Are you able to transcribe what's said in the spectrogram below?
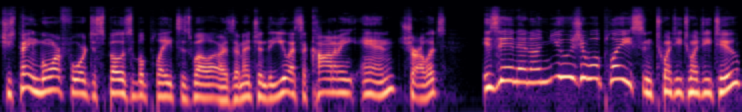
She's paying more for disposable plates as well. As I mentioned, the U.S. economy and Charlotte's is in an unusual place in 2022.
